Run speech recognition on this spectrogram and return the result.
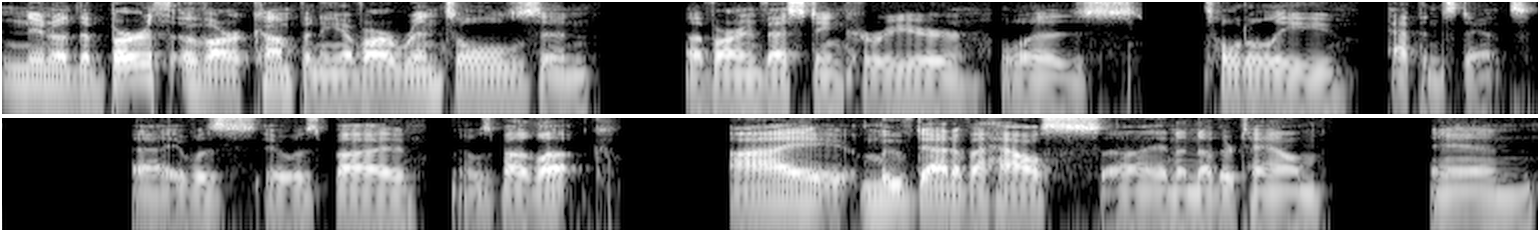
you know, the birth of our company, of our rentals and of our investing career was totally happenstance. Uh, it was it was by it was by luck. I moved out of a house uh, in another town and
